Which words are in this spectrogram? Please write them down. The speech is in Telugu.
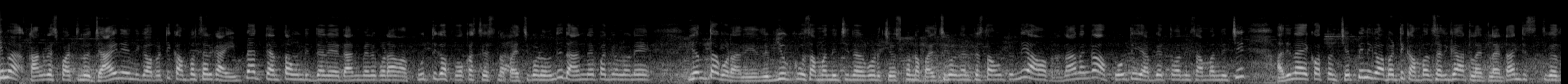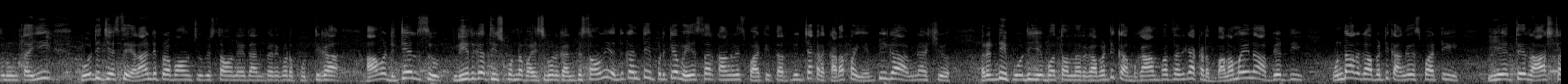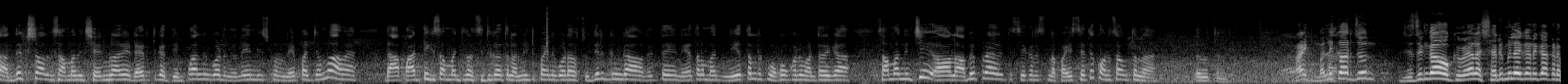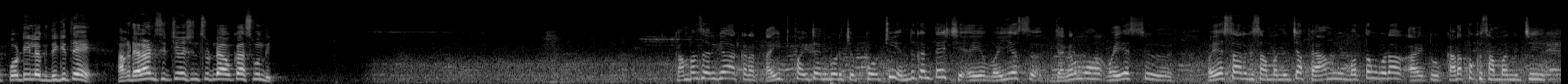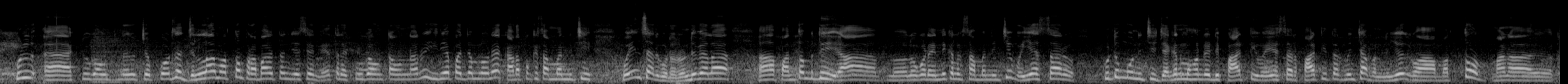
ఈమె కాంగ్రెస్ పార్టీలో జాయిన్ అయింది కాబట్టి కంపల్సరీగా ఆ ఇంపాక్ట్ ఎంత ఉండిద్ది అనే దాని మీద కూడా పూర్తిగా ఫోకస్ చేస్తున్న పరిస్థితి కూడా ఉంది. దాని నేపథ్యంలోనే ఇదంతా కూడా రివ్యూకు సంబంధించిన కూడా చేసుకున్న పరిస్థితి కూడా కనిపిస్తూ ఉంటుంది. ఆమె ప్రధానంగా ఆ పోటీ అభ్యత్వానికి సంబంధించి అధినాయకత్వం చెప్పింది కాబట్టి కంపల్సరీగా అట్లా ఇట్లా ఎలాంటి స్థితిగతులు ఉంటాయి. పోటీ చేస్తే ఎలాంటి ప్రభావం చూపిస్తాం అనే దానిపైన కూడా పూర్తిగా ఆమె డీటెయిల్స్ క్లియర్గా తీసుకున్న పరిస్థితి కూడా కనిపిస్తూ ఉంది. ఎందుకంటే ఇప్పటికే వైఎస్ఆర్ కాంగ్రెస్ పార్టీ తరపు నుంచి అక్కడ కడప ఎంపీగా అవినాష్ రెడ్డి పోటీ చేయబోతున్నారు కాబట్టి కంపల్సరీగా అక్కడ బలమైన అభ్యర్థి ఉండాలి కాబట్టి కాంగ్రెస్ పార్టీ ఏదైతే రాష్ట్ర అధ్యక్షురాలకు సంబంధించి షర్మిలాని డైరెక్ట్గా దింపాలని కూడా నిర్ణయం తీసుకున్న నేపథ్యంలో ఆమె ఆ పార్టీకి సంబంధించిన స్థితిగతులు అన్నిటిపైన కూడా సుదీర్ఘంగా అయితే నేతల నేతలకు ఒక్కొక్కరు ఒంటరిగా సంబంధించి వాళ్ళ అభిప్రాయాలు అయితే స్వీకరిస్తున్న పరిస్థితి అయితే కొనసాగుతున్న జరుగుతుంది. రైట్ మల్లికార్జున్ నిజంగా ఒకవేళ షర్మిల కనుక అక్కడ పోటీలోకి దిగితే అక్కడ ఎలాంటి సిచ్యువేషన్స్ ఉండే అవకాశం ఉంది? కంపల్సరీగా అక్కడ టైట్ ఫైట్ అని కూడా చెప్పుకోవచ్చు. ఎందుకంటే వైఎస్ జగన్మోహన్ వైఎస్ వైఎస్ఆర్కి సంబంధించి ఆ ఫ్యామిలీ మొత్తం కూడా ఇటు కడపకు సంబంధించి ఫుల్ యాక్టివ్గా ఉంటుందని చెప్పుకోవచ్చు. జిల్లా మొత్తం ప్రభావితం చేసే నేతలు ఎక్కువగా ఉంటా ఉన్నారు. ఈ నేపథ్యంలోనే కడపకి సంబంధించి పోయినసారి కూడా రెండు వేల పంతొమ్మిదిలో కూడా ఎన్నికలకు సంబంధించి వైఎస్ఆర్ కుటుంబం నుంచి Jaganmohan Reddy party YSR party తరఫు నుంచి ఆ నియోజక మొత్తం మన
